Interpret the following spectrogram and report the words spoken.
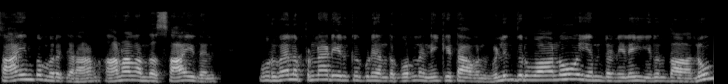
சாய்ந்தும் இருக்கிறான். ஆனால் அந்த சாய்தல் ஒருவேளை பின்னாடி இருக்கக்கூடிய அந்த பொருளை நீக்கிட்டு அவன் விழுந்துருவானோ என்ற நிலை இருந்தாலும்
